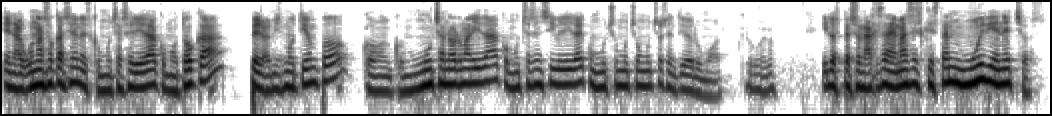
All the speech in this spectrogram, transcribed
en algunas ocasiones con mucha seriedad como toca, pero al mismo tiempo con, con mucha normalidad, con mucha sensibilidad y con mucho, mucho, mucho sentido del humor. Qué bueno. Y los personajes además es que están muy bien hechos.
